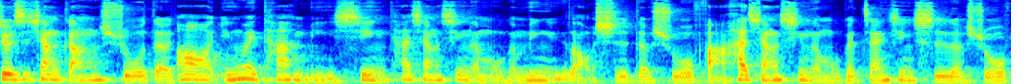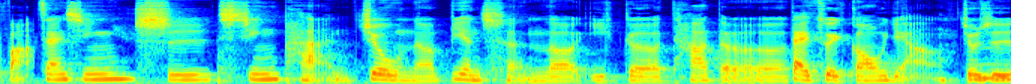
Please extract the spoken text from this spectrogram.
就是像刚刚说的哦，因为他很迷信，他相信了某个命理老师的说法，他相信了某个占星师的说法，占星师星盘就呢变成了一个他的代罪羔羊，就是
